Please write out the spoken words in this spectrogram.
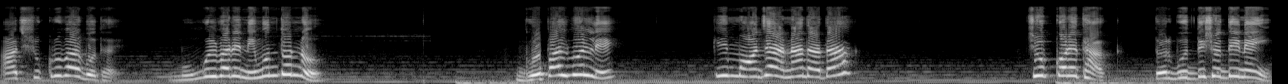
আজ শুক্রবার বোধহয়। মঙ্গলবারে নেমন্তন্ন? গোপাল বললে, কি মজা না দাদা? চুপ করে থাক, তোর বুদ্ধি শুদ্ধি নেই।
